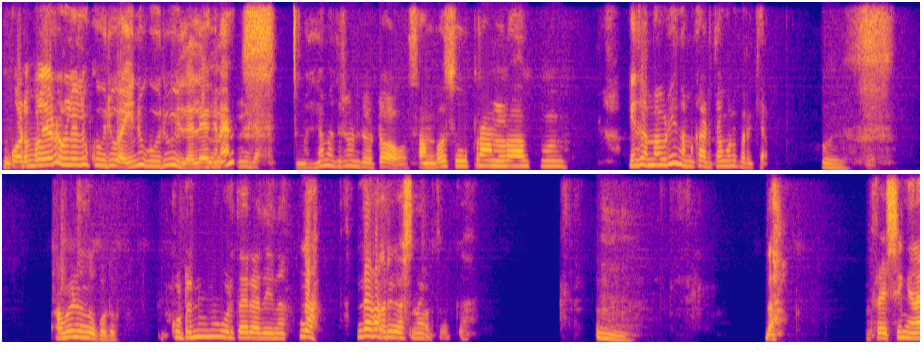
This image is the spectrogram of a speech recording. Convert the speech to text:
കുടംപുളിയുടെ ഉള്ളിൽ കുരു അതിന് കുരു ഇല്ലല്ലേ ഇല്ല. നല്ല മധുരം ഉണ്ട് കേട്ടോ. സംഭവം ഉം. ഇത് അമ്മ നമുക്ക് അടുത്തും കൂടെ പറിക്കാം. അവനൊന്ന് കൊടുക്കും. കുട്ടനൊന്നും കൊടുത്താലും അതിൽ എന്താണ് ഒരു കഷ്ണം കൊടുത്തു ഫ്രഷ് ഇങ്ങനെ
